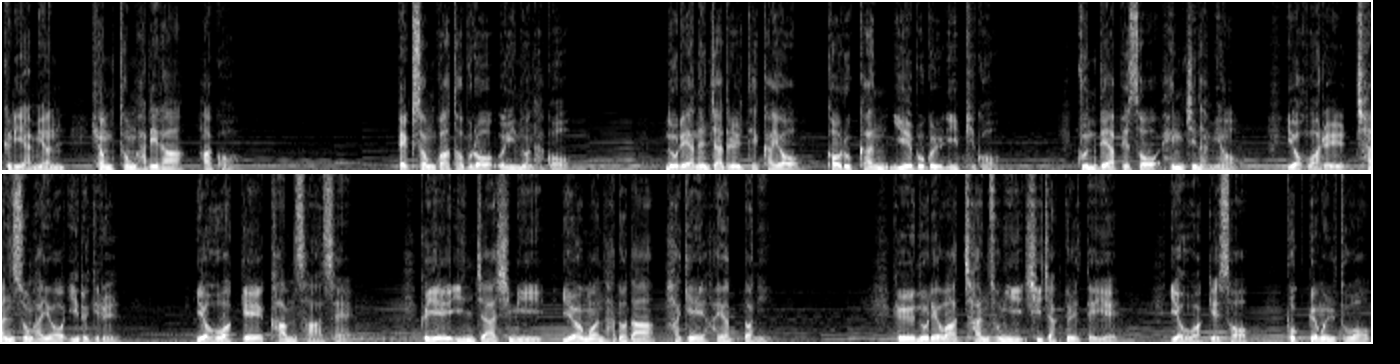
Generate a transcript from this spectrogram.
그리하면 형통하리라 하고 백성과 더불어 의논하고 노래하는 자들을 택하여 거룩한 예복을 입히고 군대 앞에서 행진하며 여호와를 찬송하여 이르기를 여호와께 감사하세. 그의 인자하심이 영원하도다 하게 하였더니 그 노래와 찬송이 시작될 때에 여호와께서 복병을 두어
